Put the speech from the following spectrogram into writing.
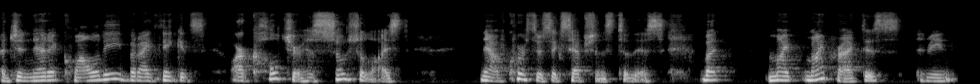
a genetic quality, but I think it's our culture has socialized. Now, of course, there's exceptions to this, but my my practice, I mean,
